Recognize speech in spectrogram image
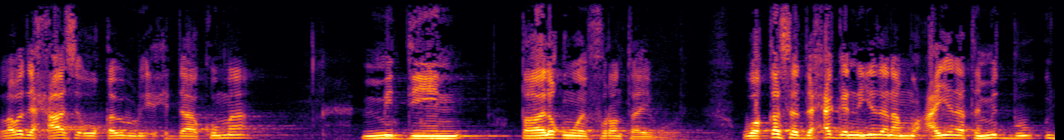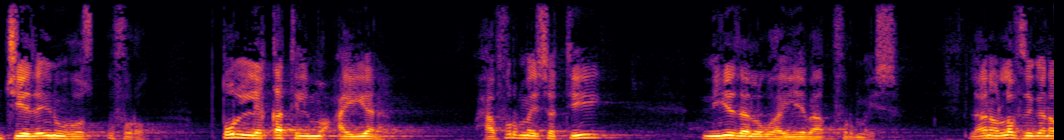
Labadii xaasi uu qabay buuhi ixdaakuma midiin taaliqun way furan tahay buuhi wa qasada xagga niyadana mucayanata mid u jeeda inuu hoos u furo. Ulliqat ilmucayana waxaa furmaysa tii niyada lagu hayay baa furmaysa. Lanno lafdigana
